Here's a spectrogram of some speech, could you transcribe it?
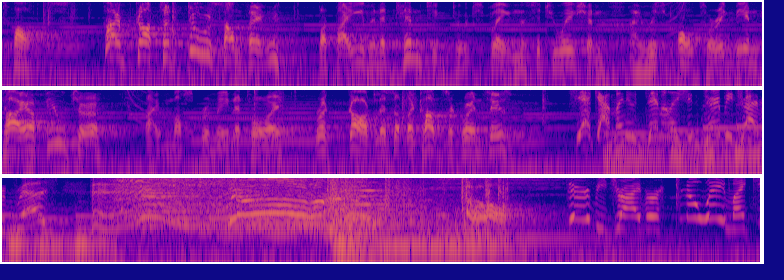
tots. I've got to do something! But by even attempting to explain the situation, I risk altering the entire future. I must remain a toy, regardless of the consequences. Check out my new demolition derby driver, bros! Oh. Derby driver? No way, Mikey!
